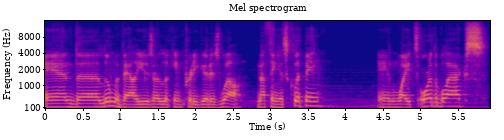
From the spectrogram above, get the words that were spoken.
and the Luma values are looking pretty good as well. Nothing is clipping in whites or the blacks.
